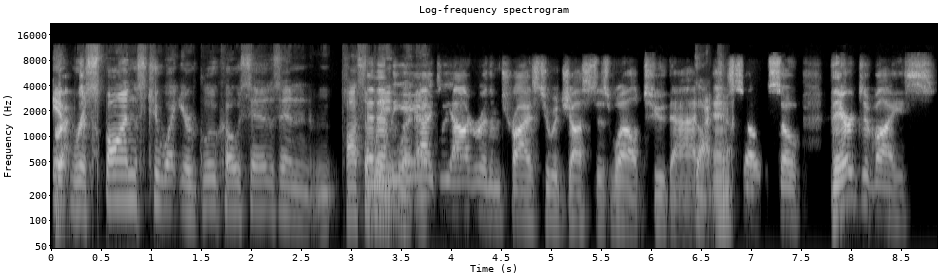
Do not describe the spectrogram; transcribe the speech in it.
it responds to what your glucose is and possibly and then the what, algorithm tries to adjust as well to that. Gotcha. And so so their device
